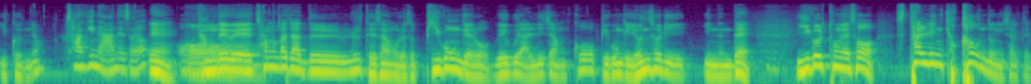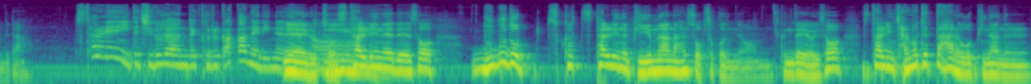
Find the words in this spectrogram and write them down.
있거든요. 자기네 안에서요? 네, 어. 당대회 참가자들을 대상으로 해서 비공개로 외부에 알리지 않고 비공개 연설이 있는데 이걸 통해서 스탈린 격하 운동이 시작됩니다. 스탈린이 이때 지도자였는데 그를 깎아내리는 네, 그렇죠. 어. 스탈린에 대해서 누구도 스탈린을 비난할 수 없었거든요. 근데 여기서 스탈린 잘못했다라고 비난을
